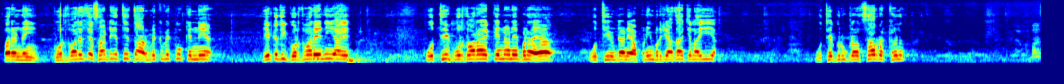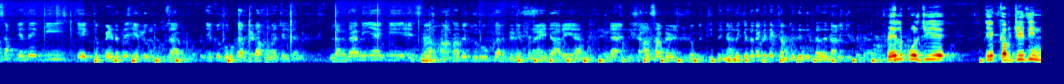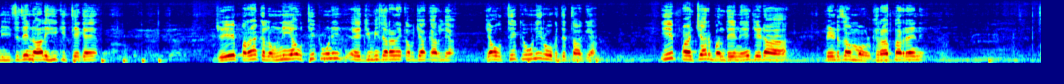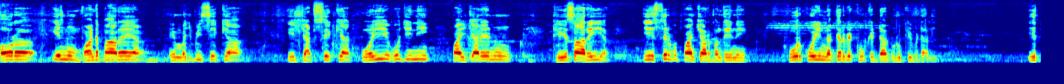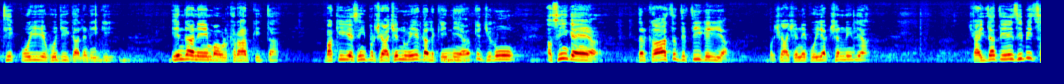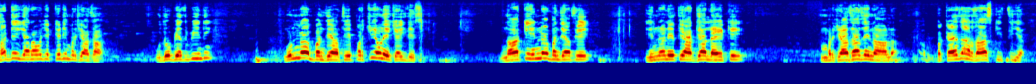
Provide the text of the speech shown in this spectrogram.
ਪਰ ਨਹੀਂ, ਗੁਰਦੁਆਰੇ ਤੇ ਸਾਡੇ ਇੱਥੇ ਧਾਰਮਿਕ ਵੇਖੋ ਕਿੰਨੇ ਆ। ਇਹ ਕਦੀ ਗੁਰਦੁਆਰੇ ਨਹੀਂ ਆਏ। ਉੱਥੇ ਗੁਰਦੁਆਰਾ ਇੱਕ ਇਹਨਾਂ ਨੇ ਬਣਾਇਆ। ਉੱਥੇ ਉਹਨਾਂ ਨੇ ਆਪਣੀ ਮਰਜ਼ਾਦਾ ਚਲਾਈ ਆ। ਉੱਥੇ ਗੁਰੂ ਗ੍ਰੰਥ ਸਾਹਿਬ ਰੱਖਣ। ਬਾਬਾ ਸਾਹਿਬ ਕਹਿੰਦੇ ਕਿ ਇੱਕ ਪਿੰਡ ਤੇ ਇੱਕ ਗੁਰੂ ਸਾਹਿਬ ਇੱਕ ਗੁਰੂ ਘਰ ਜਿਹੜਾ ਹੋਣਾ ਚਾਹੀਦਾ। ਲੱਗਦਾ ਨਹੀਂ ਹੈ ਕਿ ਇਸ ਤਰ੍ਹਾਂ ਥਾਂ ਥਾਂ ਦੇ ਗੁਰੂ ਘਰ ਜਿਹੜੇ ਬਣਾਏ ਜਾ ਰਹੇ ਆ ਨਾ- ਨਿਸ਼ਾਨ ਸਾਹਿਬ ਜਿਹੜੇ ਸੁਸ਼ੋਭਿਤ ਕੀਤੇ ਜਾਂਦੇ ਕਿਤੇ ਨਾ ਕਿਤੇ ਕਬਜ਼ੇ ਦੀ ਨੀਤਾਂ ਦੇ ਨਾਲ ਹੀ ਕੀਤੇ ਜਾ ਰਹੇ ਬਿਲਕੁਲ ਜੀ ਇਹ ਇਹ ਕਬਜ਼ੇ ਦੀ ਨੀਤ ਦੇ ਨਾਲ ਹੀ ਕੀਤੇ ਗਏ ਜੇ ਪਰਾਂ ਕਲੋਨੀ ਆ ਉੱਥੇ ਕਿਉਂ ਨਹੀਂ ਜ਼ਿਮੀਂਦਾਰਾਂ ਨੇ ਕਬਜ਼ਾ ਕਰ ਲਿਆ ਜਾਂ ਉੱਥੇ ਕਿਉਂ ਨਹੀਂ ਰੋਕ ਦਿੱਤਾ ਗਿਆ? ਇਹ ਪੰਜ ਚਾਰ ਬੰਦੇ ਨੇ ਜਿਹੜਾ ਪਿੰਡ ਦਾ ਮਾਹੌਲ ਖਰਾਬ ਕਰ ਰਹੇ ਨੇ। ਔਰ ਇਹਨੂੰ ਵੰਡ ਪਾ ਰਹੇ ਆ। ਇਹ ਮਜਬੀ ਸਿੱਖਿਆ, ਇਹ ਜੱਟ ਸਿੱਖਿਆ ਕੋਈ ਇਹੋ ਜਿਹੀ ਨਹੀਂ। ਭਾਈਚਾਰੇ ਨੂੰ ਠੇਸ ਆ ਰਹੀ ਆ। ਇਹ ਸਿਰਫ ਪੰਜ ਚਾਰ ਬੰਦੇ ਨੇ। ਹੋਰ ਕੋਈ ਨਗਰ ਵੇਖੋ ਕਿੱਡਾ ਗੁਰੂ ਕੀ ਵਡਾਲੀ। ਇੱਥੇ ਕੋਈ ਇਹੋ ਜੀ ਗੱਲ ਨਹੀਂ ਗੀ। ਇਹਨਾਂ ਨੇ ਮਾਹੌਲ ਖਰਾਬ ਕੀਤਾ। ਬਾਕੀ ਅਸੀਂ ਪ੍ਰਸ਼ਾਸਨ ਨੂੰ ਇਹ ਗੱਲ ਕਹਿੰਦੇ ਆ ਕਿ ਜਦੋਂ ਅਸੀਂ ਗਏ ਆ ਦਰਖਾਸਤ ਦਿੱਤੀ ਗਈ ਆ ਪ੍ਰਸ਼ਾਸਨ ਨੇ ਕੋਈ ਐਕਸ਼ਨ ਨਹੀਂ ਲਿਆ। ਚਾਹੀਦਾ ਤੇ ਇਹ ਸੀ ਵੀ 11:30 ਵਜੇ ਕਿਹੜੀ ਮਰਜ਼ਾਦਾ, ਉਦੋਂ ਬੇਅਦਬੀ ਨਹੀਂ। ਉਹਨਾਂ ਬੰਦਿਆਂ ਤੇ ਪਰਚੇ ਹੋਣੇ ਚਾਹੀਦੇ ਸੀ। ਨਾ ਕਿ ਇਹਨਾਂ ਬੰਦਿਆਂ ਤੇ, ਇਹਨਾਂ ਨੇ ਤੇ ਆਗਿਆ ਲੈ ਕੇ ਮਰਜ਼ਾਦਾ ਦੇ ਨਾਲ ਬਕਾਇਦਾ ਅਰਦਾਸ ਕੀਤੀ ਆ।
